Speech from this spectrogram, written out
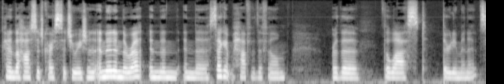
kind of the hostage crisis situation, and then in the re- and then in the second half of the film, or the the last thirty minutes,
